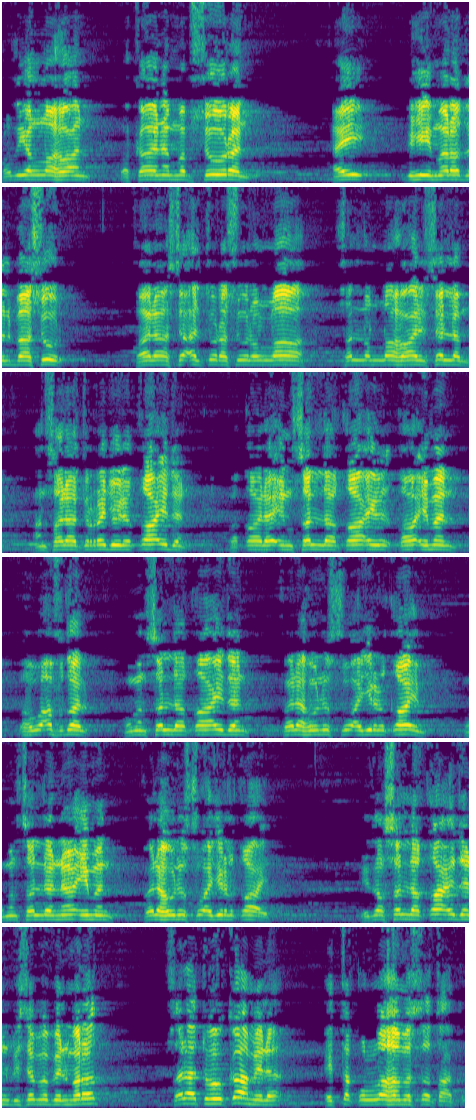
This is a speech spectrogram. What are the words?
رضي الله عنه وكان مبسورا أي به مرض الباسور. قال سألت رسول الله صلى الله عليه وسلم عن صلاة الرجل قائدا فقال إن صلى قائما فهو أفضل ومن صلى قاعدا فله نصف أجر القائم ومن صلى نائما فله نصف أجر القائد. إذا صلى قاعدا بسبب المرض صلاته كاملة. اتقوا الله ما استطعتم.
